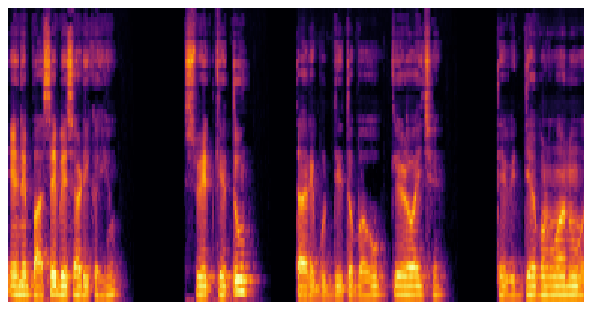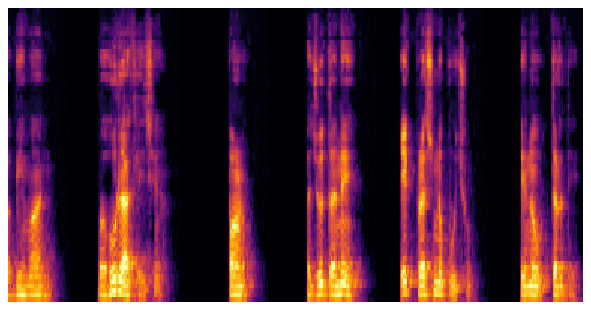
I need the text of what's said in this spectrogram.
એને પાસે બેસાડી કહ્યું, શ્વેત કેતુ, તારી બુદ્ધિ તો બહુ કેળવાય છે. તે વિદ્યા ભણવાનું અભિમાન બહુ રાખે છે. પણ હજુ તને એક પ્રશ્ન પૂછું, તેનો ઉત્તર દે.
